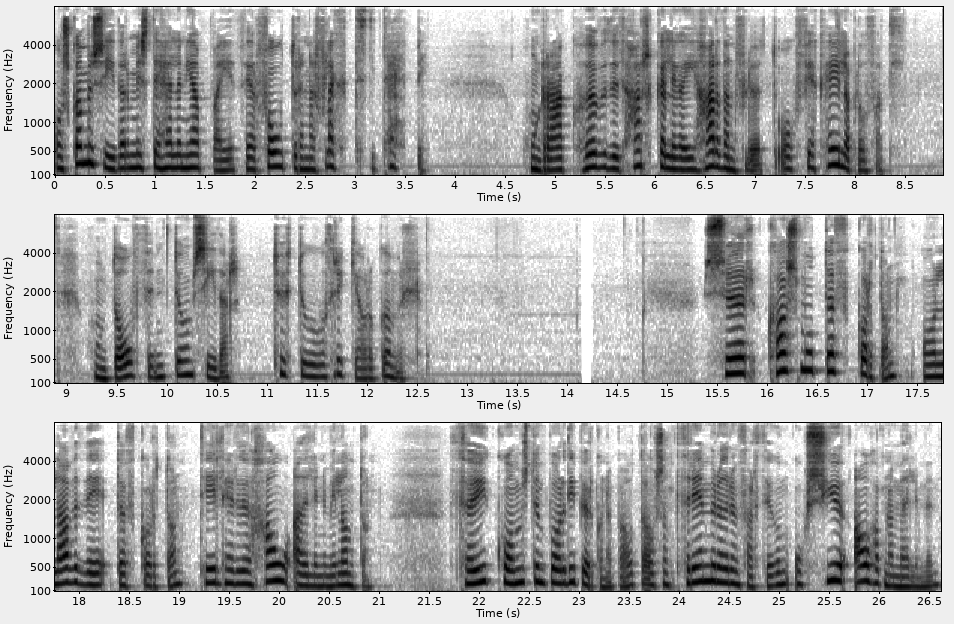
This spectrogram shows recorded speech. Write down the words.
og skömmu síðar misti Helen jafnvægi þegar fótur hennar flæktist í teppi. Hún rak höfuðið harkalega í harðanflöt og fekk heilablóðfall. Hún dó 50 um síðar, 23 ára gömul. Sir Cosmo Duff Gordon og Lafði Duff Gordon tilherðu háaðlinum í London. Þau komust um borði í björgunabát á samt þremur öðrum farþegum og sjö áhafnameðlumum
